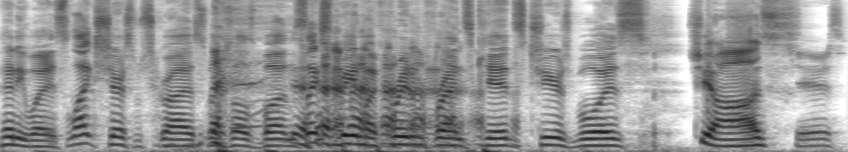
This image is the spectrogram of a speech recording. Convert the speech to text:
Anyways, like, share, subscribe, smash all those buttons. Thanks for being my freedom friends, kids. Cheers, boys. Cheers. Cheers.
